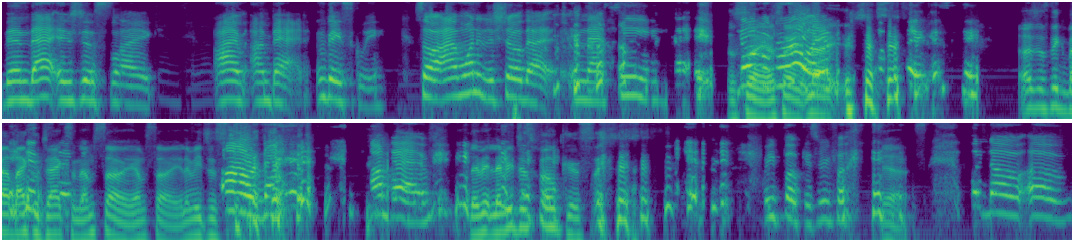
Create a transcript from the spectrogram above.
then that is just like I'm I'm bad, basically. So I wanted to show that in that scene. That, no, for real. I was just thinking about Michael Jackson. I'm sorry. I'm sorry. Let me just. Oh, that... I'm bad. let me let me just focus. refocus, refocus. Yeah. But no, um,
